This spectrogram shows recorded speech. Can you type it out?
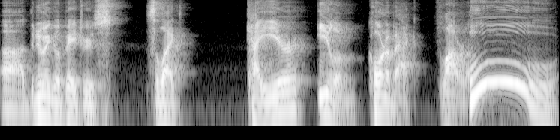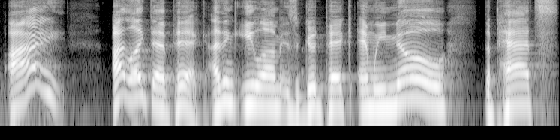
Uh, the New England Patriots select Kaiir Elam, cornerback, Florida. Ooh, I I like that pick. I think Elam is a good pick, and we know the Pats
